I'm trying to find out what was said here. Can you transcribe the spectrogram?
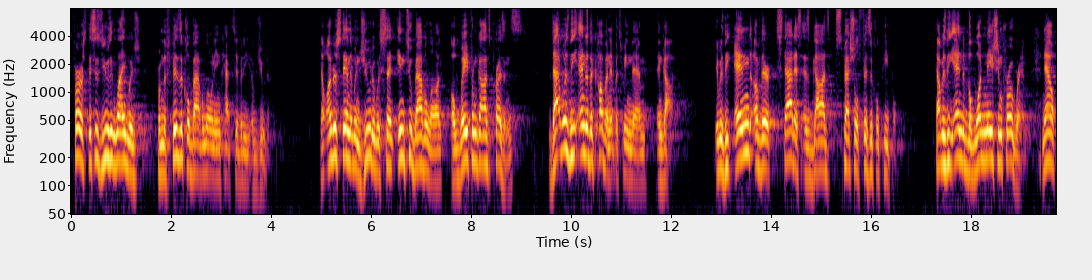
First, this is using language from the physical Babylonian captivity of Judah. Now, understand that when Judah was sent into Babylon away from God's presence, that was the end of the covenant between them and God. It was the end of their status as God's special physical people. That was the end of the one nation program. Now,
